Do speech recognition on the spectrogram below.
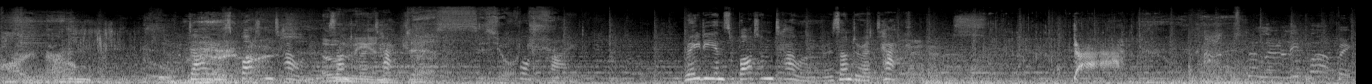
I am Dire's bottom tower is under Only in attack. death is your Fortified. Radiant's bottom tower is under attack. die! Absolutely perfect.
